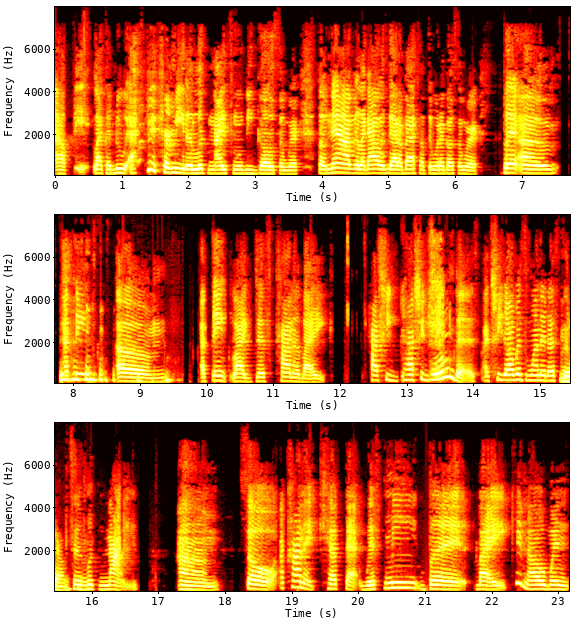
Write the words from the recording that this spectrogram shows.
outfit, like a new outfit for me to look nice when we go somewhere. So now I feel like I always gotta buy something when I go somewhere. But um, I think, um, I think like just kind of like how she, how she groomed us. Like she always wanted us to, Yeah. to hmm look nice. Um, so I kind of kept that with me, but like, you know, when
